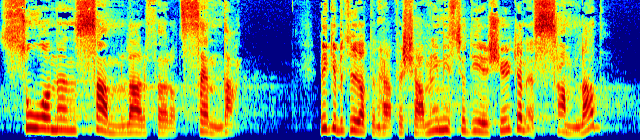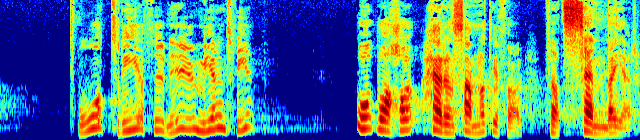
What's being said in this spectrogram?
Sonen samlar för att sända. Vilket betyder att den här församlingen, Missionärskyrkan, är samlad. Två, tre, fyra, ni är ju mer än tre. Och vad har Herren samlat er för? För att sända er.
